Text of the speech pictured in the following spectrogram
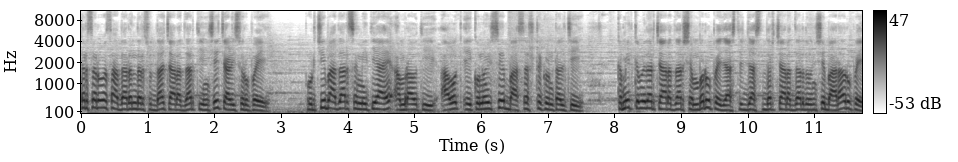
तर सर्वसाधारण दरसुद्धा चार हजार तीनशे चाळीस रुपये. पुढची बाजार समिती आहे अमरावती. आवक एकोणीसशे बासष्ट क्विंटलची. कमीत कमी दर चार हजार शंभर रुपये. जास्तीत जास्त दर चार हजार दोनशे बारा रुपये.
